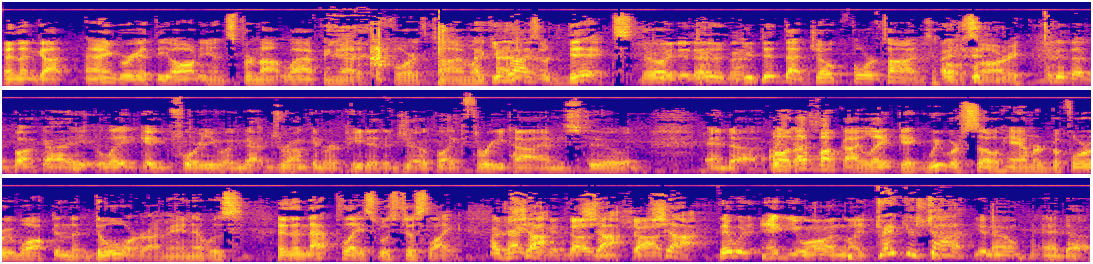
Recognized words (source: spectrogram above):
and then got angry at the audience for not laughing at it the fourth time. Like, you guys are dicks. They're like, did that. dude, you did that joke four times. Oh, sorry. I did that Buckeye Lake gig for you and got drunk and repeated a joke like three times too, and and uh, Well, that Buckeye Lake gig, we were so hammered before we walked in the door. I mean, it was, and then that place was just like I drank shot, like a dozen shot, shots. shot. They would egg you on, like drink your shot, you know. And uh,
